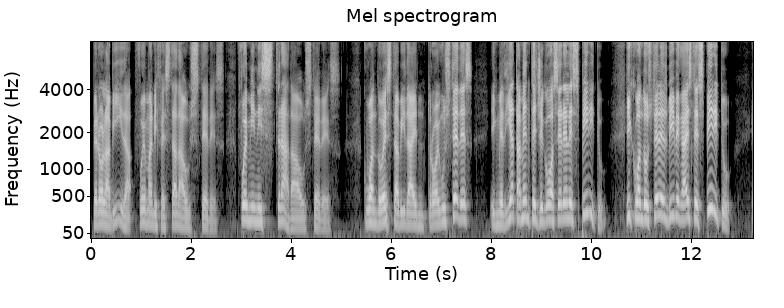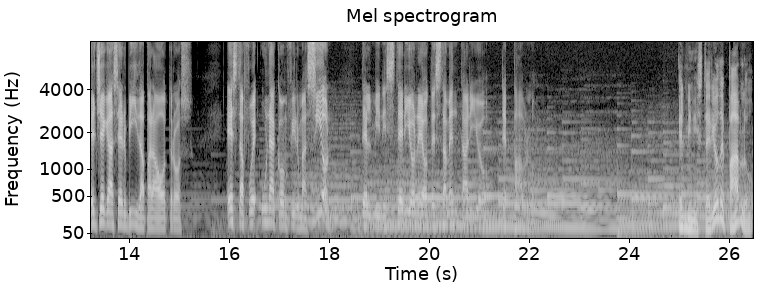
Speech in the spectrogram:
pero la vida fue manifestada a ustedes, fue ministrada a ustedes. Cuando esta vida entró en ustedes, inmediatamente llegó a ser el Espíritu. Y cuando ustedes viven a este Espíritu, Él llega a ser vida para otros. Esta fue una confirmación del ministerio neotestamentario de Pablo. El ministerio de Pablo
